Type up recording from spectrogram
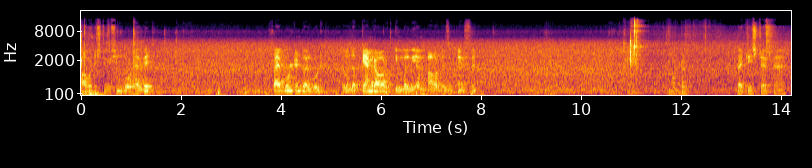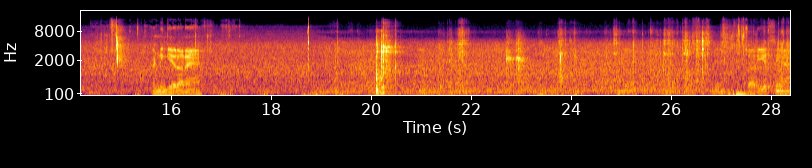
पावर डिस्ट्रीब्यूशन बोर्ड है with five volt and twelve volt तो मतलब कैमरा और गिम्बल भी हम पावर कर सकते हैं इससे। मोटर बैटरी स्ट्रैप है। एंडिंग गियर आ रहे हैं। चार ई एस सी हैं।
